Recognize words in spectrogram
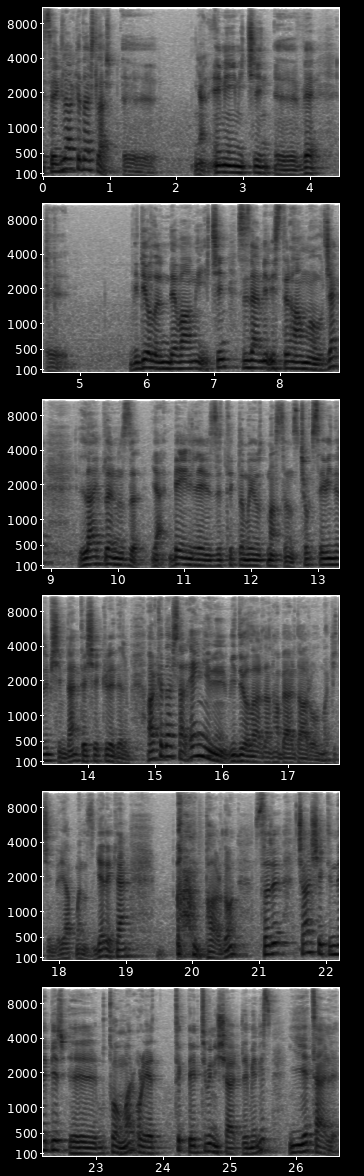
Sevgili arkadaşlar yani emeğim için ve videoların devamı için sizden bir istirham olacak. Like'larınızı yani beğenilerinizi tıklamayı unutmazsanız çok sevinirim. Şimdiden teşekkür ederim. Arkadaşlar en yeni videolardan haberdar olmak için de yapmanız gereken pardon sarı çan şeklinde bir e, buton var. Oraya tıklayıp tümünü işaretlemeniz yeterli.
